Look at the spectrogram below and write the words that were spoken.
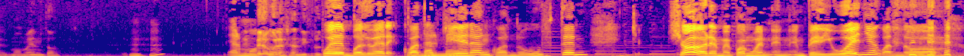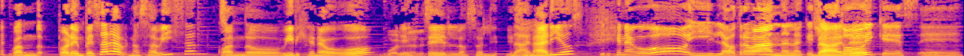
el momento. Hermoso. Espero que lo hayan disfrutado. Pueden volver cuando Totalmente. quieran, cuando gusten. Yo ahora me pongo en, en- en pedigüeña cuando, cuando, por empezar a- nos avisan cuando Virgen Agogó esté en los Dale. escenarios. Virgen Agogó y la otra banda en la que yo estoy, que es eh,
